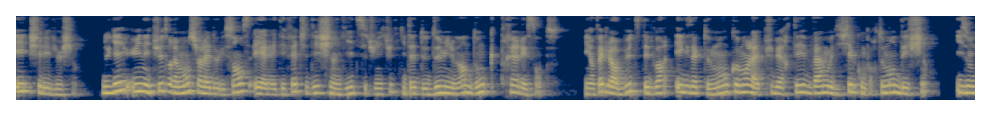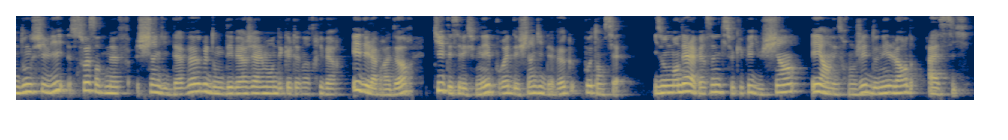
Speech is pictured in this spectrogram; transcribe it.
et chez les vieux chiens. Donc il y a eu une étude vraiment sur l'adolescence et elle a été faite chez des chiens guides. C'est une étude qui date de 2020, donc très récente. Et en fait, leur but, c'était de voir exactement comment la puberté va modifier le comportement des chiens. Ils ont donc suivi 69 chiens guides d'aveugles, donc des bergers allemands, des golden retrievers et des labradors, qui étaient sélectionnés pour être des chiens guides d'aveugles potentiels. Ils ont demandé à la personne qui s'occupait du chien et à un étranger de donner l'ordre assis.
